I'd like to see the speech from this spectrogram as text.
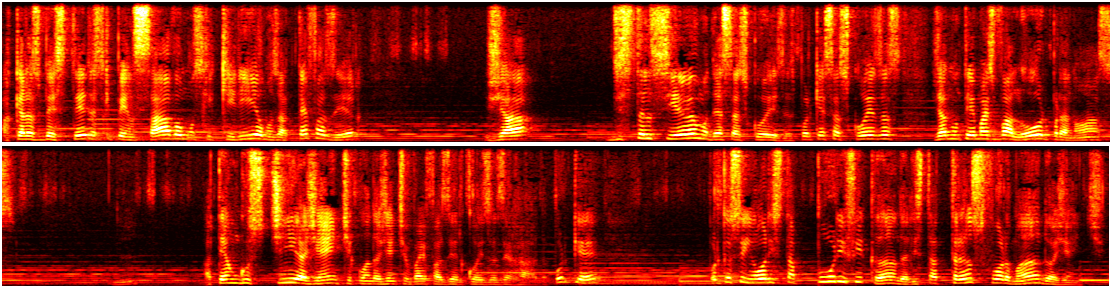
aquelas besteiras que pensávamos que queríamos até fazer já distanciamos dessas coisas, porque essas coisas já não têm mais valor para nós. Né? Até angustia a gente quando a gente vai fazer coisas erradas. Por quê? Porque o Senhor está purificando, Ele está transformando a gente.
